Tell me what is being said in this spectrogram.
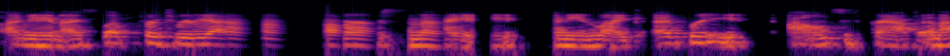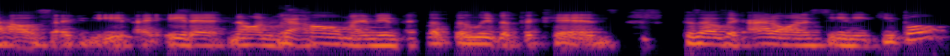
I mean I slept for three hours and I I mean like every ounce of crap in the house I could eat. I ate it. No one was yeah. home. I mean I husband leave with the kids because I was like I don't want to see any people.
